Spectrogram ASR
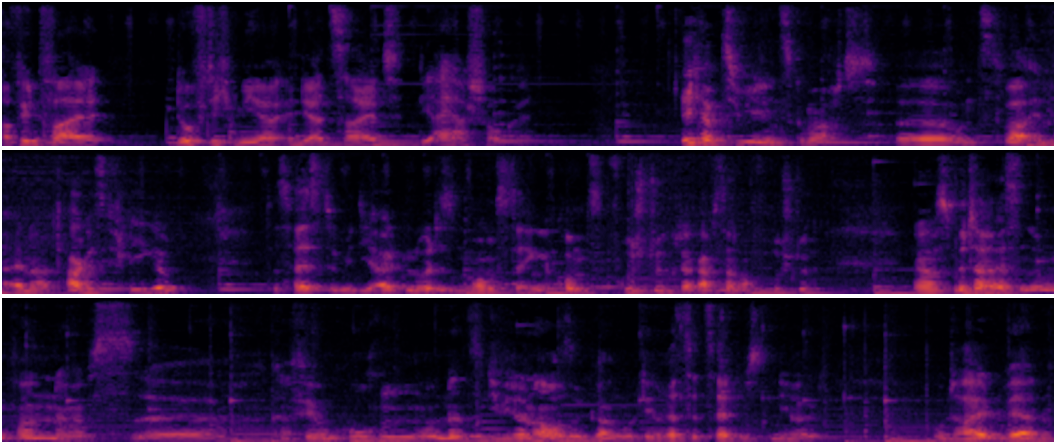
Auf jeden Fall durfte ich mir in der Zeit die Eier schaukeln. Ich habe Zivildienst gemacht. Äh, und zwar in einer Tagespflege. Das heißt, irgendwie die alten Leute sind morgens da hingekommen zum Frühstück. Da gab es dann auch Frühstück. Dann gab es Mittagessen irgendwann. Dann gab es äh, Kaffee und Kuchen. Und dann sind die wieder nach Hause gegangen. Und den Rest der Zeit mussten die halt unterhalten werden.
